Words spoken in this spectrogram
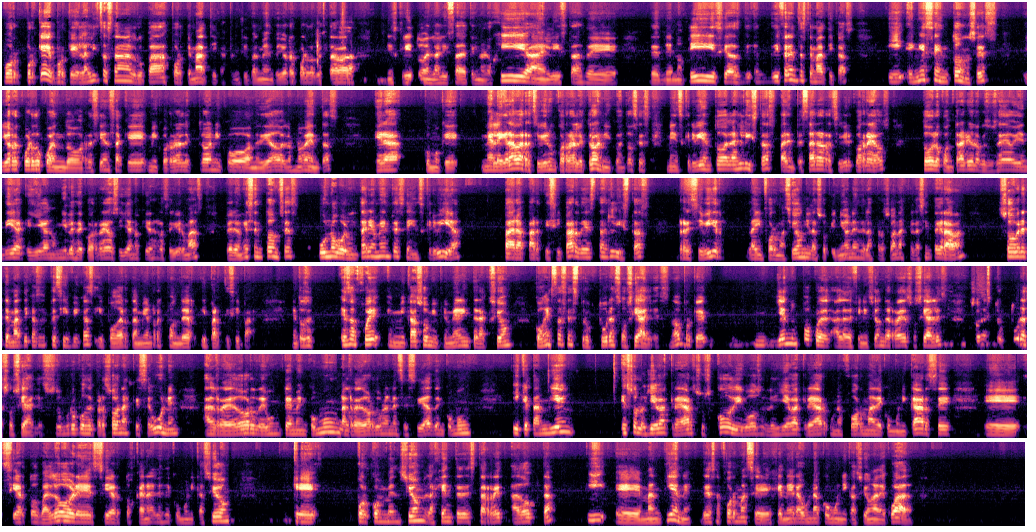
¿Por, qué? Porque las listas están agrupadas por temáticas principalmente. Yo recuerdo que estaba inscrito en la lista de tecnología, en listas de, noticias, diferentes temáticas. Y en ese entonces, yo recuerdo cuando recién saqué mi correo electrónico a mediados de los noventas, era como que me alegraba recibir un correo electrónico. Entonces me inscribí en todas las listas para empezar a recibir correos todo lo contrario a lo que sucede hoy en día, que llegan miles de correos y ya no quieres recibir más, pero en ese entonces uno voluntariamente se inscribía para participar de estas listas, recibir la información y las opiniones de las personas que las integraban sobre temáticas específicas y poder también responder y participar. Entonces, esa fue en mi caso mi primera interacción con estas estructuras sociales, ¿no? Porque yendo un poco a la definición de redes sociales, son estructuras sociales, son grupos de personas que se unen alrededor de un tema en común, alrededor de una necesidad en común y que también eso los lleva a crear sus códigos, les lleva a crear una forma de comunicarse, eh, ciertos valores, ciertos canales de comunicación que por convención la gente de esta red adopta y eh, mantiene. De esa forma se genera una comunicación adecuada.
